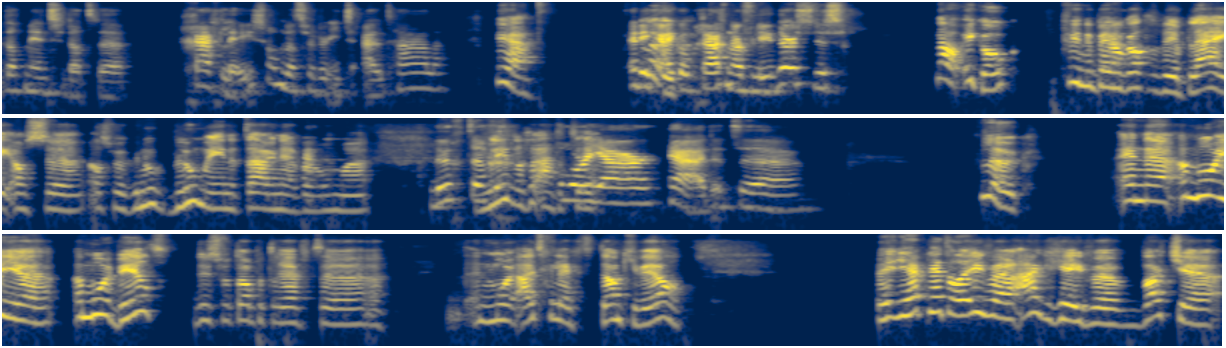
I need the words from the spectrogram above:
dat mensen dat graag lezen, omdat ze er iets uithalen. Ja. En ik leuk. kijk ook graag naar vlinders, dus... Nou, ik ook. Ik, vind, ik ben ook altijd weer blij als, als we genoeg bloemen in de tuin hebben om luchtig voorjaar. Ja, dat. Uh... Leuk. En een, mooi, een mooi beeld. Dus wat dat betreft, een mooi uitgelegd. Dankjewel. Je hebt net al even aangegeven wat je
